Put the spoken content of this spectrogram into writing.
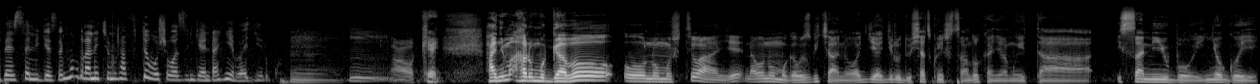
mbese nigeze nkubwira n'ikintu ntafite ubushobozi ngenda nkibagirwa mm. Mm. Ah, hanyuma hari umugabo ni umushuti wanjye nawe ni umugabo uzwi cyane wagiye agira udushya twinshi dutandukanye bamwita isa niyuboyi inyogoye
